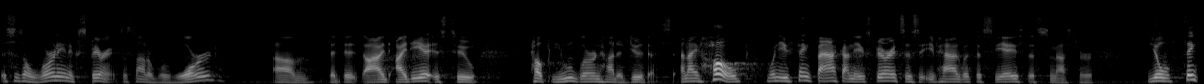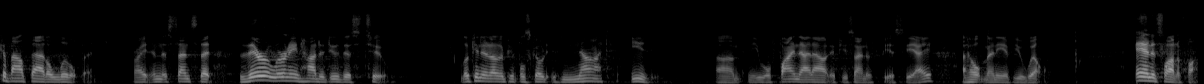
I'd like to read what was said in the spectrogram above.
This is a learning experience. It's not a reward. Um, the, the idea is to help you learn how to do this. And I hope when you think back on the experiences that you've had with the CAs this semester, you'll think about that a little bit, right? In the sense that they're learning how to do this too. Looking at other people's code is not easy. Um, and you will find that out if you sign up to be a CA. I hope many of you will. And it's a lot of fun,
